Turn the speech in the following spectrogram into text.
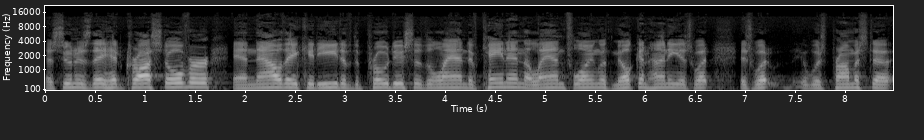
as soon as they had crossed over, and now they could eat of the produce of the land of Canaan, a land flowing with milk and honey, is what, is what it was promised to,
